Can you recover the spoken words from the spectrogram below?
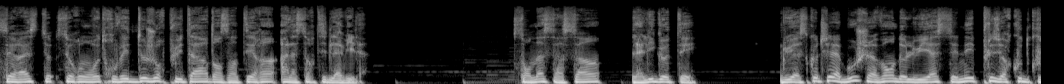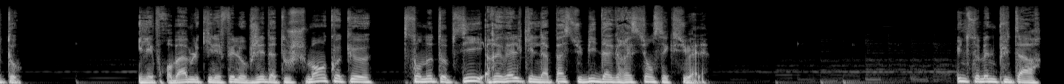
Ses restes seront retrouvés deux jours plus tard dans un terrain à la sortie de la ville. Son assassin l'a ligoté, lui a scotché la bouche avant de lui asséner plusieurs coups de couteau. Il est probable qu'il ait fait l'objet d'attouchements, quoique son autopsie révèle qu'il n'a pas subi d'agression sexuelle. Une semaine plus tard,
